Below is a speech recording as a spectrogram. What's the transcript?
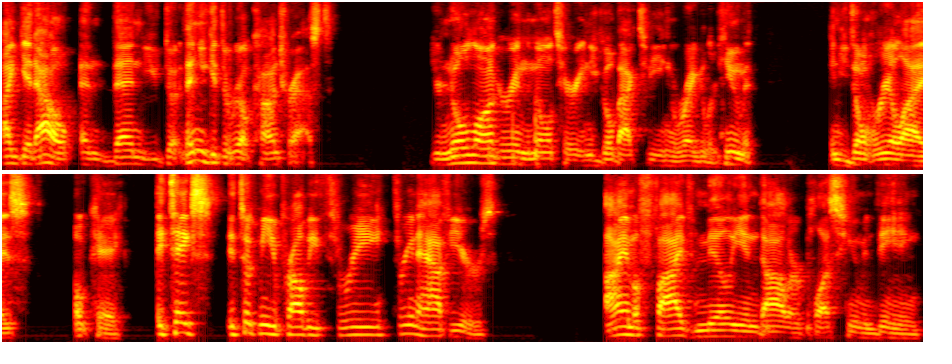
I get out and then you do, then you get the real contrast. You're no longer in the military and you go back to being a regular human and you don't realize, okay, it takes it took me probably three, three and a half years. I am a five million dollar plus human being,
